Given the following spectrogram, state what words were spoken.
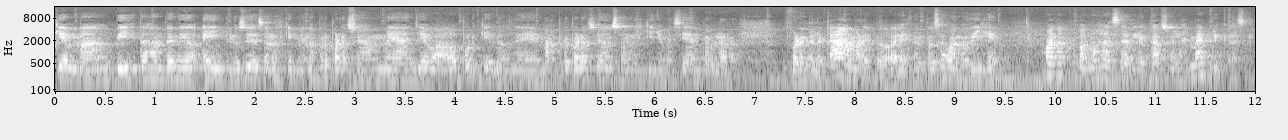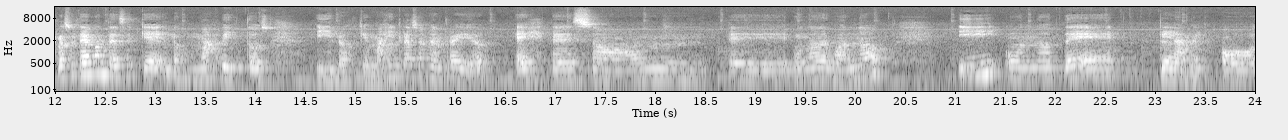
que más vistas han tenido e inclusive son los que menos preparación me han llevado porque los de más preparación son los que yo me siento a hablar frente a la cámara y todo esto. Entonces, bueno, dije, bueno, vamos a hacerle caso a las métricas. Resulta que acontece que los más vistos y los que más ingresos me han traído este son eh, uno de OneNote y uno de Planner o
